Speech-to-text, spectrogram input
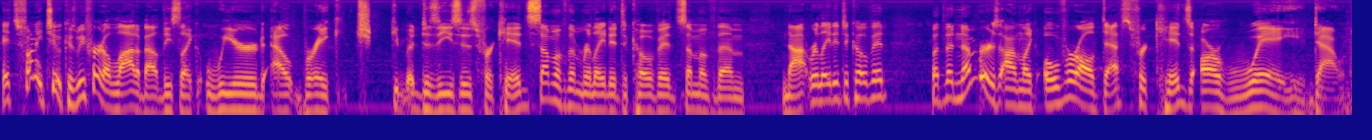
It's funny too because we've heard a lot about these like weird outbreak ch- diseases for kids. Some of them related to COVID, some of them not related to COVID. But the numbers on like overall deaths for kids are way down,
